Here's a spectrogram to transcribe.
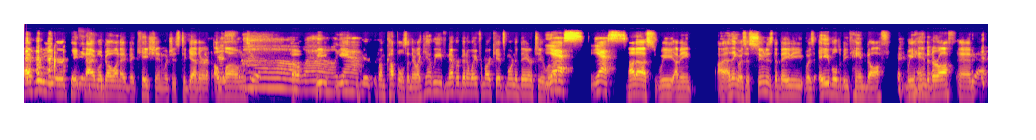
every year, Katie and I will go on a vacation, which is together Just alone. Oh, so wow. We, we yeah. from couples, and they're like, "Yeah, we've never been away from our kids more than a day or 2 We're yes, like, yes. Not us. We, I mean, I think it was as soon as the baby was able to be handed off, we handed her off. And yeah.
